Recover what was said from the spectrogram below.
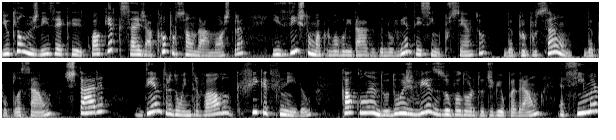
E o que ele nos diz é que, qualquer que seja a proporção da amostra, existe uma probabilidade de 95% da proporção da população estar dentro de um intervalo que fica definido calculando duas vezes o valor do desvio padrão acima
